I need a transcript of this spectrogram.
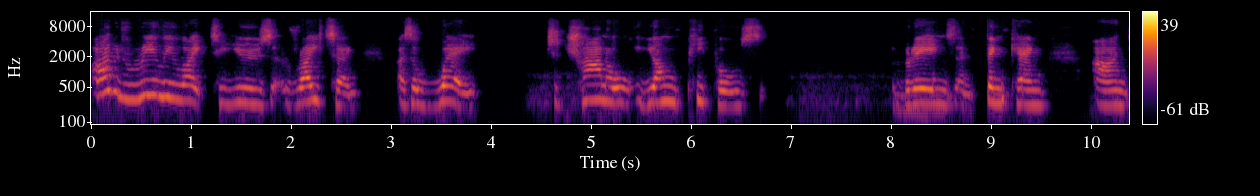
I would really like to use writing as a way to channel young people's brains and thinking and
